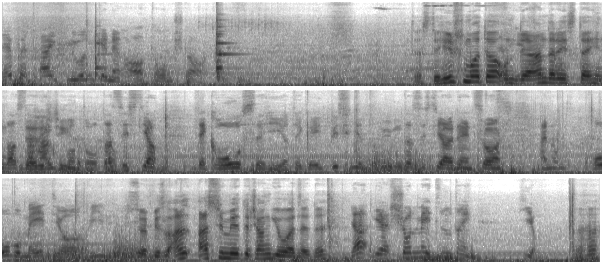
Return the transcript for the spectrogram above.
Der betreibt nur einen Generator und Start. Das ist der Hilfsmotor und der andere ist da Das hinten, ist der der richtige. Das ist ja der große hier. Der geht bis hier drüben. Das ist ja dann so ein Rovo Meteor. Wie, So ein bisschen asymmetrisch angeordnet, ne? ja, ja, ist schon mittel drin. Hier. Aha.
